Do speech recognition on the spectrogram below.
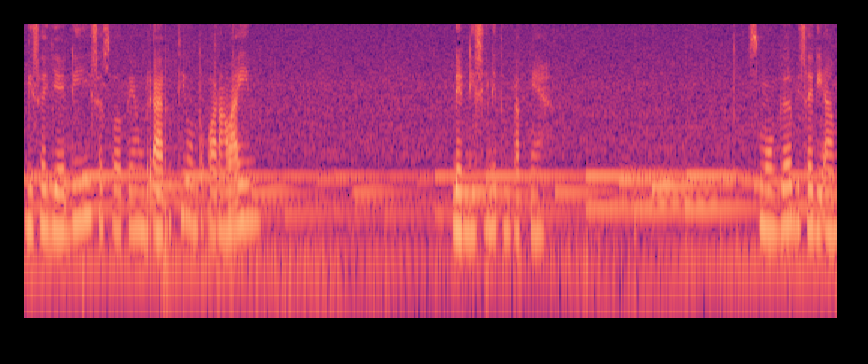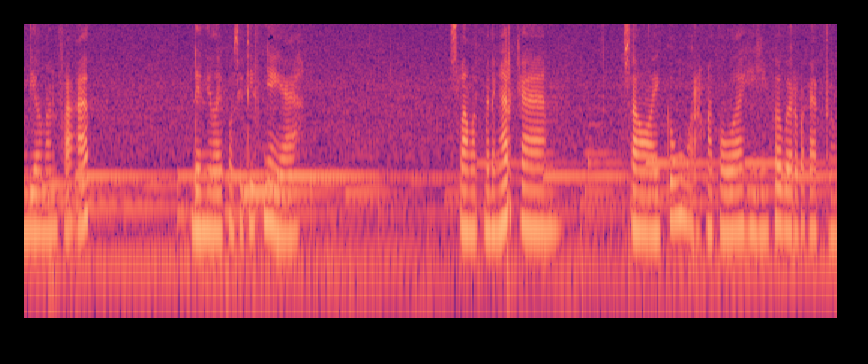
bisa jadi sesuatu yang berarti untuk orang lain. Dan di sini tempatnya. Semoga bisa diambil manfaat dan nilai positifnya ya. Selamat mendengarkan. Assalamualaikum warahmatullahi wabarakatuh.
